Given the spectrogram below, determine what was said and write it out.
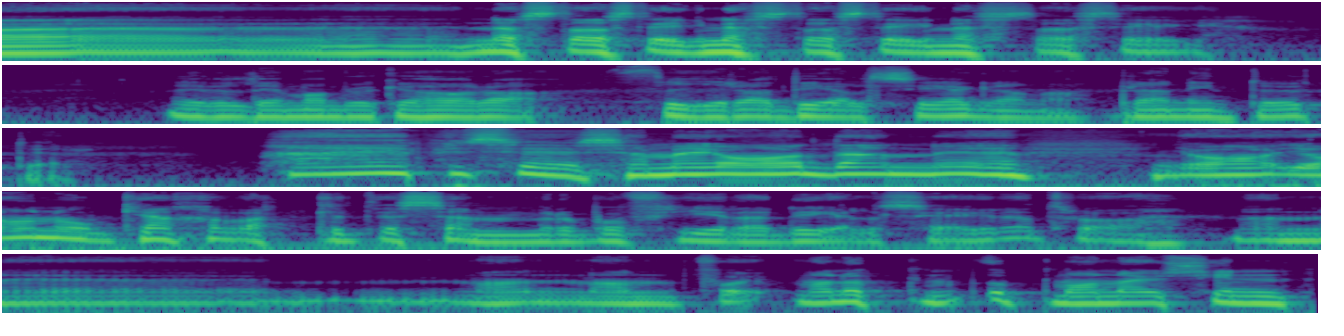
eh, nästa steg, nästa steg, nästa steg. Det är väl det man brukar höra. Fira delsegrarna, bränn inte ut er. Nej, precis. Men ja, den, eh, ja, jag har nog kanske varit lite sämre på att fira delsegrar tror jag. Men eh, man, man, får, man upp, uppmanar ju sin,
